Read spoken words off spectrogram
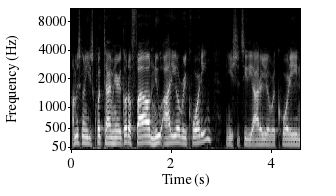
I'm just going to use QuickTime here. Go to File, New Audio Recording, and you should see the audio recording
